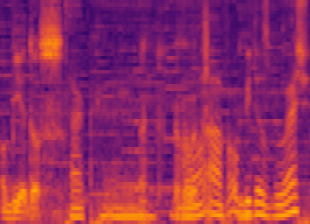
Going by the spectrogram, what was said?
Obiedos. Tak. tak no, a w Obidos byłeś?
